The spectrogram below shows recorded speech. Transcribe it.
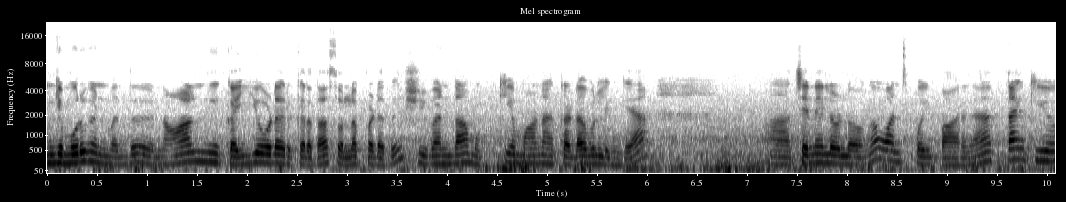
இங்கே முருகன் வந்து நான்கு கையோடு இருக்கிறதா சொல்லப்படுது. சிவன் தான் முக்கியமான கடவுள் இங்கே. சென்னையில் உள்ளவங்க ஒன்ஸ் போய் பாருங்கள் தேங்க்யூ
